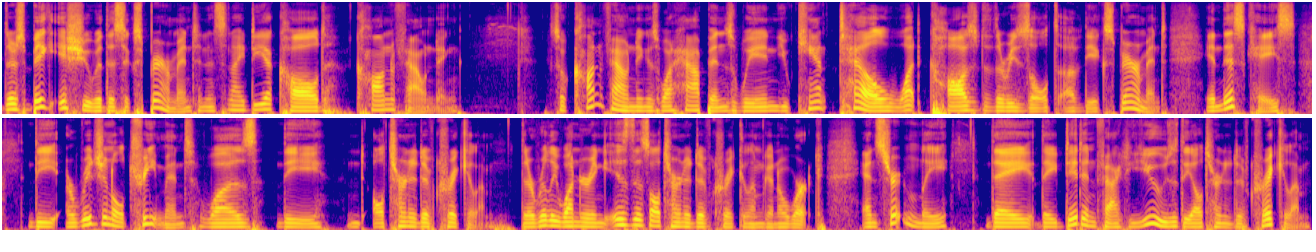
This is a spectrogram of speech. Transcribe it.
there's a big issue with this experiment, and it's an idea called confounding. So confounding is what happens when you can't tell what caused the result of the experiment. In this case, the original treatment was the alternative curriculum. They're really wondering, is this alternative curriculum going to work? And certainly, they, they did in fact use the alternative curriculum.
